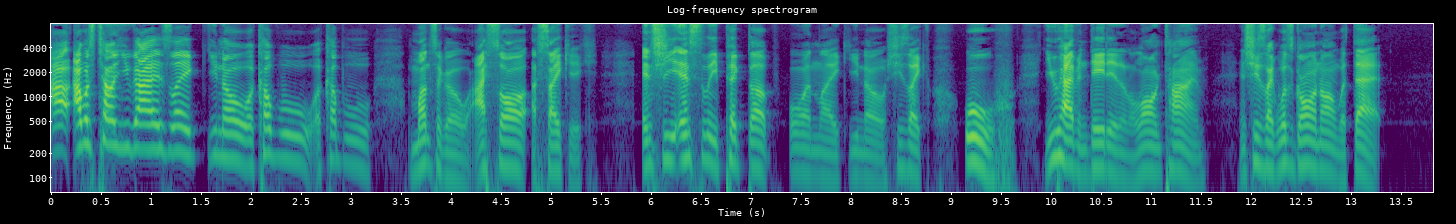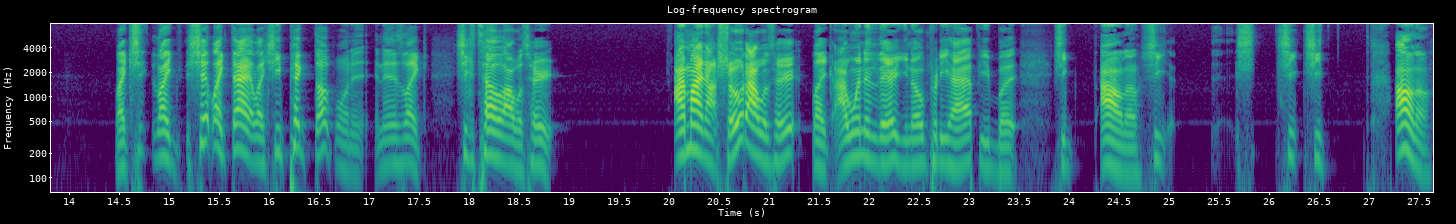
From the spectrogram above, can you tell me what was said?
I, I was telling you guys like you know a couple a couple months ago I saw a psychic and she instantly picked up on like you know she's like ooh you haven't dated in a long time and she's like what's going on with that like she like shit like that like she picked up on it and it's like she could tell I was hurt I might not showed I was hurt like I went in there you know pretty happy but she I don't know she she she, she I don't know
